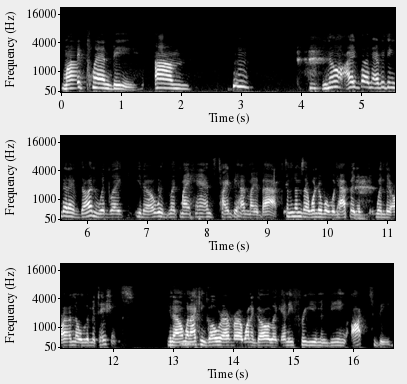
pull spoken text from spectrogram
my plan b um, hmm, you know, I've done everything that I've done with like, you know, with like my hands tied behind my back. Sometimes I wonder what would happen if when there are no limitations. You know, mm-hmm. when I can go wherever I want to go, like any free human being ought to be.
